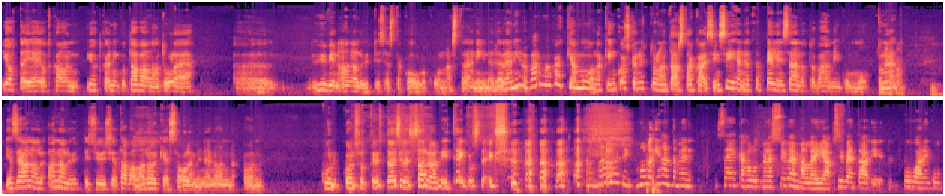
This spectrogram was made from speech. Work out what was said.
johtajia, jotka, on, jotka niin kuin tavallaan tulee ö, hyvin analyyttisestä koulukunnasta ja niin edelleen. Niin on varmaan kaikkialla muuallakin, koska nyt tullaan taas takaisin siihen, että pelin säännöt on vähän niin kuin muuttuneet. Mm. Ja se analy- analyyttisyys ja tavallaan oikeassa oleminen on, on kun konsulttit toiselle sanoo, niin table stakes. Mutta mä haluaisin, mulla on ihan tämmöinen, sä ehkä haluat mennä syvemmälle ja syventää, puhua niin kuin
